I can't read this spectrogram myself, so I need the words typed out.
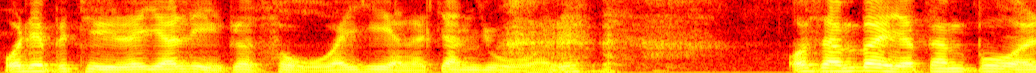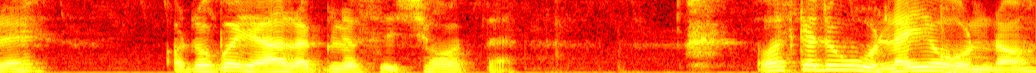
Och det betyder att jag ligger och sover hela januari. och sen börjar februari. Och då börjar alla glössigt tjata. Vad ska du odla i år då?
